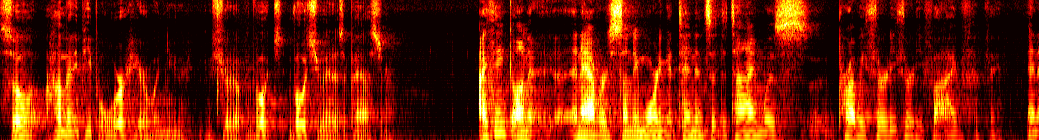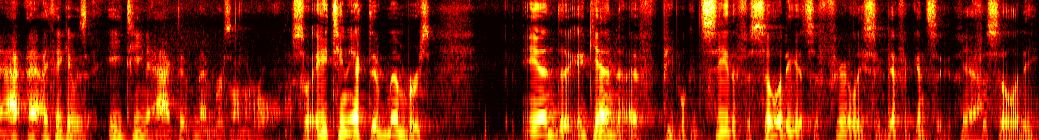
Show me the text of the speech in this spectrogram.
So how many people were here when you showed up and vote, vote you in as a pastor? I think on an average Sunday morning attendance at the time was probably 30, 35. Okay. and I, I think it was 18 active members on the roll. So 18 active members. And again, if people could see the facility, it's a fairly significant Yeah. facility.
